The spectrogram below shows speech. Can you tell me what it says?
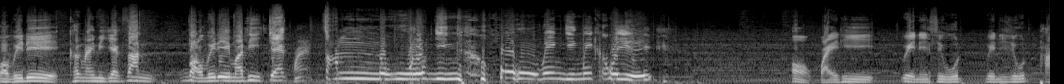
วอลเวเดข้างในมีแจ็คสันวอลเวเดมาที่แจ็คสันโอ้โหแล้วยิงโอ้โหแม่งยิงไม่เข้าเฉยออกไปที่เวนิซิอุสเวนิซิอุสพา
